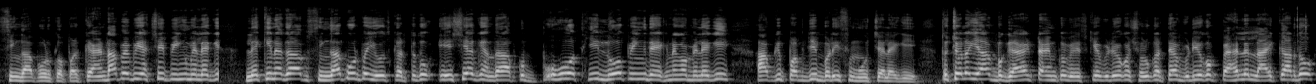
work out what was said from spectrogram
सिंगापुर के ऊपर। कैनेडा पे भी अच्छी पिंग मिलेगी। लेकिन अगर आप सिंगापुर पे यूज़ करते हो तो एशिया के अंदर आपको बहुत ही लो पिंग देखने को मिलेगी, आपकी पबजी बड़ी स्मूथ चलेगी। तो चलो यार, बगैर टाइम को वेस्ट किया वीडियो को शुरू करते हैं। वीडियो को पहले लाइक कर दो।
